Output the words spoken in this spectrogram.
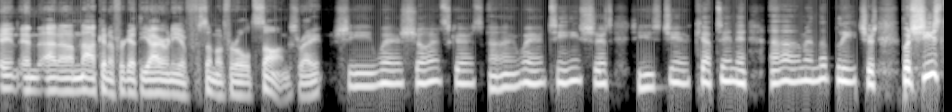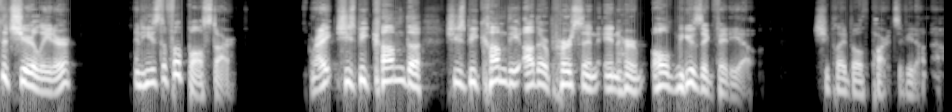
and, and, and I'm not going to forget the irony of some of her old songs, right? She wears short skirts, I wear t-shirts. She's cheer captain, and I'm in the bleachers. But she's the cheerleader, and he's the football star, right? She's become the she's become the other person in her old music video. She played both parts, if you don't know.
